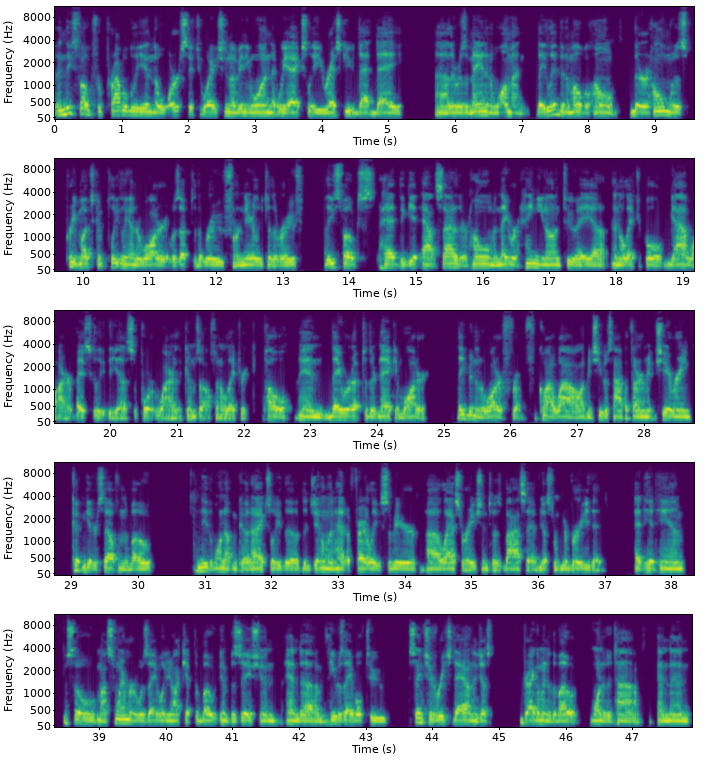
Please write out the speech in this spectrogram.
and these folks were probably in the worst situation of anyone that we actually rescued that day. Uh, there was a man and a woman. They lived in a mobile home. Their home was pretty much completely underwater. It was up to the roof or nearly to the roof. These folks had to get outside of their home and they were hanging on to a uh, an electrical guy wire, basically the uh, support wire that comes off an electric pole, and they were up to their neck in water. They'd been in the water for, for quite a while. I mean, she was hypothermic, shivering, couldn't get herself in the boat neither one of them could. Actually, the, the gentleman had a fairly severe uh, laceration to his bicep just from debris that had hit him. So my swimmer was able, you know, I kept the boat in position and um, he was able to essentially reach down and just drag them into the boat one at a time. And then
